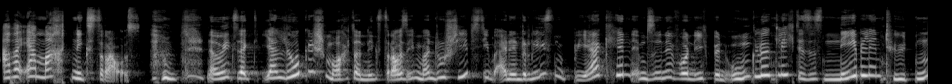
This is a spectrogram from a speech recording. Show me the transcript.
aber er macht nichts draus. da habe ich gesagt, ja, logisch macht er nichts draus. Ich meine, du schiebst ihm einen riesen Berg hin im Sinne von ich bin unglücklich, das ist Nebel in Tüten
